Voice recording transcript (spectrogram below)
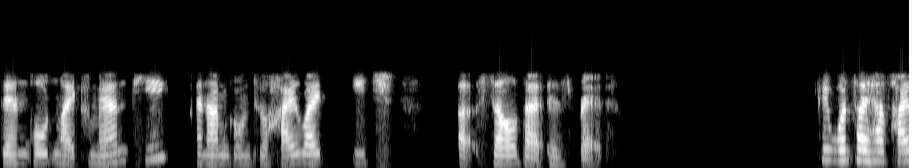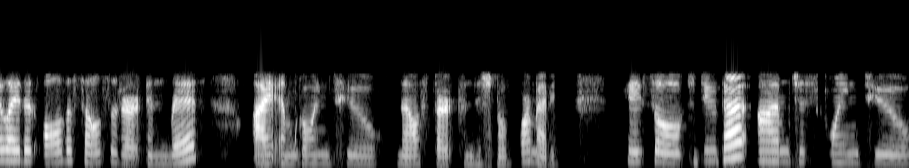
then hold my command key and I'm going to highlight each uh, cell that is red. Okay, once I have highlighted all the cells that are in red, I am going to now start conditional formatting. Okay, so to do that, I'm just going to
